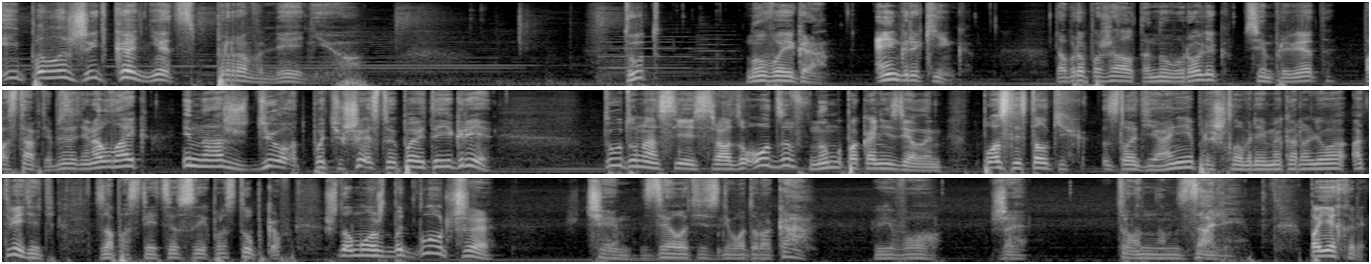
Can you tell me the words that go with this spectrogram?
и положить конец правлению. Тут новая игра. Angry King. Добро пожаловать на новый ролик. Всем привет. Поставьте обязательно лайк. И нас ждет путешествие по этой игре. Тут у нас есть сразу отзыв, но мы пока не сделаем. После стольких злодеяний пришло время королю ответить за последствия своих проступков. Что может быть лучше, чем сделать из него дурака в его же тронном зале? Поехали.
